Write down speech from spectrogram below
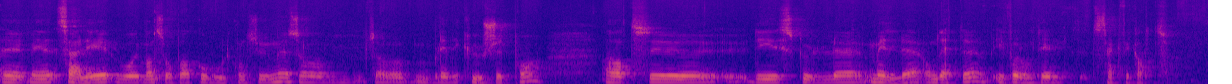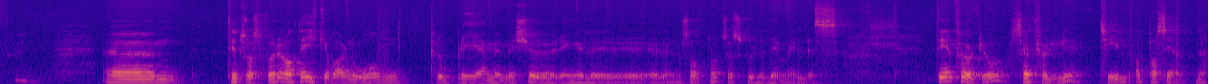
eh, med særlig hvor man så på alkoholkonsumet, så, så ble de kurset på at eh, de skulle melde om dette i forhold til sertifikat. Eh, til tross for at det ikke var noen problemer med kjøring eller, eller noe sånt, så skulle det meldes. Det førte jo selvfølgelig til at pasientene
